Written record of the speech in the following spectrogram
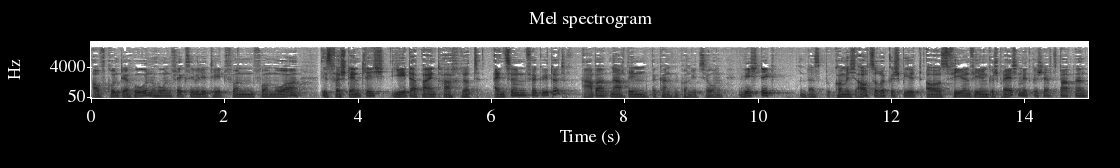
Aufgrund der hohen, hohen Flexibilität von Formore ist verständlich, jeder Beitrag wird einzeln vergütet, aber nach den bekannten Konditionen. Wichtig, und das bekomme ich auch zurückgespielt aus vielen, vielen Gesprächen mit Geschäftspartnern.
